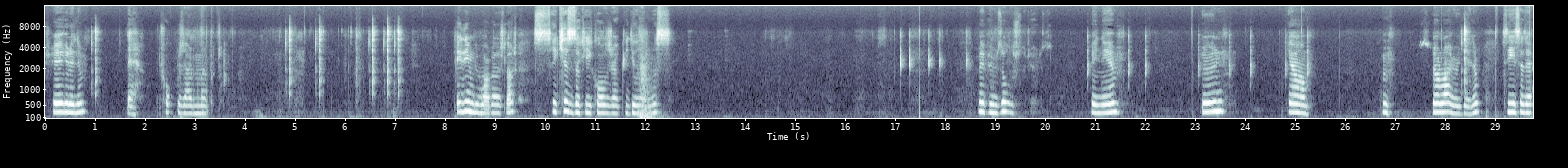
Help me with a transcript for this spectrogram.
Şuraya girelim. De. Çok güzel bir map. Dediğim gibi arkadaşlar 8 dakika olacak videolarımız. Map'imizi oluşturuyoruz. Benim dünyam. Hı. Survivor diyelim. C ise de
